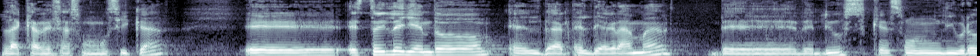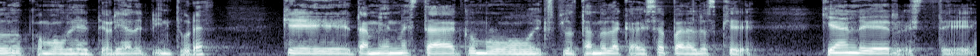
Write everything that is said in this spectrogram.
la cabeza su música. Eh, estoy leyendo el, el diagrama de, de Luz, que es un libro como de teoría de pintura, que también me está como explotando la cabeza para los que quieran leer este,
